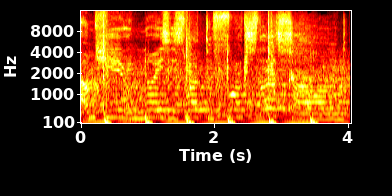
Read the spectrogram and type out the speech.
I'm hearing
